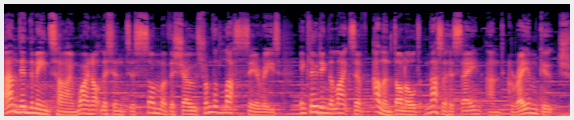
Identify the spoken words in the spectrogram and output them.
And in the meantime, why not listen to some of the shows from the last series, including the likes of Allan Donald, Nasser Hussain, and Graham Gooch.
